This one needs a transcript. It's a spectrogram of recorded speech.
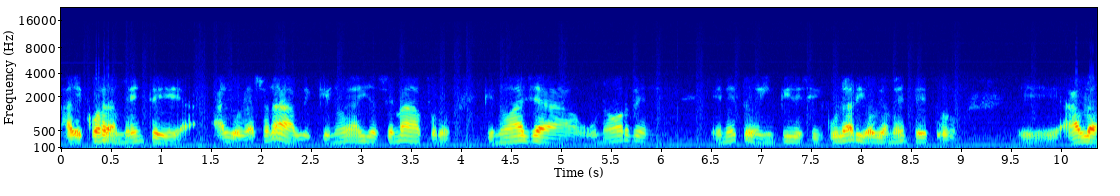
adecuadamente algo razonable, que no haya semáforos, que no haya un orden en esto impide circular y obviamente esto eh, habla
